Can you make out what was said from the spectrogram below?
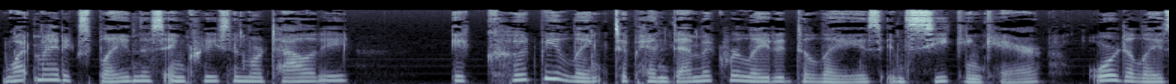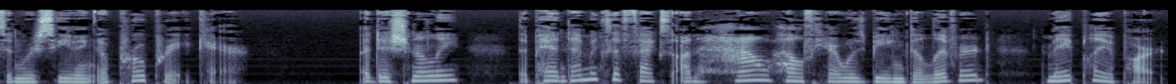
What might explain this increase in mortality? It could be linked to pandemic related delays in seeking care or delays in receiving appropriate care. Additionally, the pandemic's effects on how healthcare was being delivered may play a part.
